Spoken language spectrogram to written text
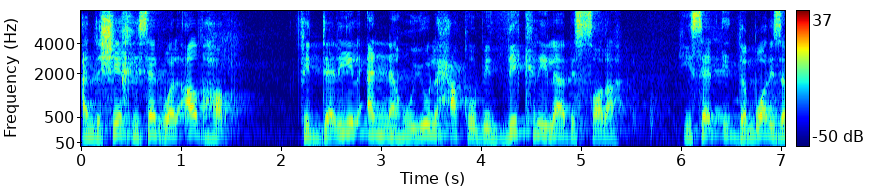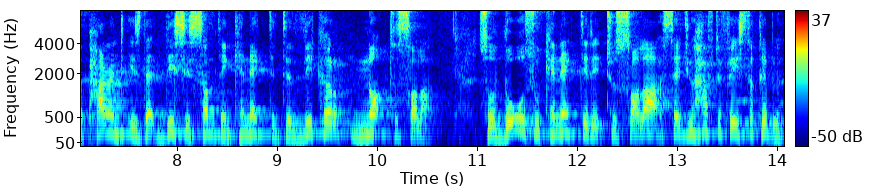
And the sheikh, he said, well, adhar, في الدليل أنه يلحق بالذكر لا بالصلاة. He said the, what is apparent is that this is something connected to dhikr, not to salah. So those who connected it to salah said you have to face the qibla.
